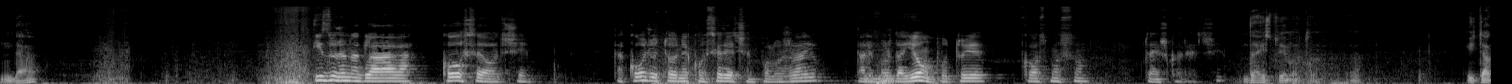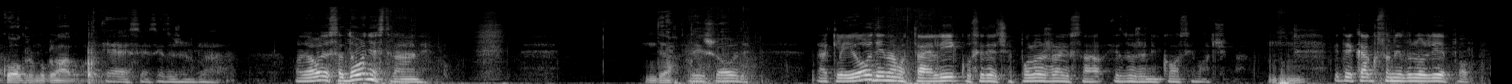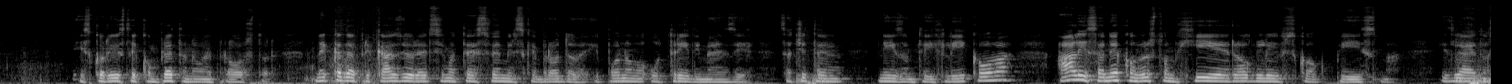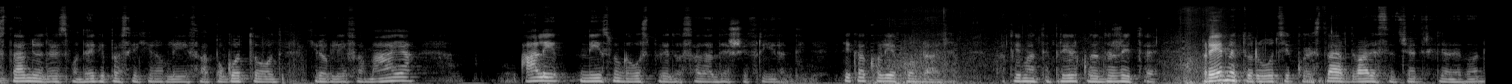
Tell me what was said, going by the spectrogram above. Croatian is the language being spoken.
Da. izdužena glava, kose oči, također to u nekom sljedećem položaju, da li možda i on putuje kosmosom, teško reći. Da, isto ima to. Da. I tako ogromnu glavu. Jes, jes, glava. Onda ovdje sa donje strane, Da. vidiš ovdje. Dakle, i ovdje imamo taj lik u sljedećem položaju sa izduženim kosim očima. Vidite kako su oni vrlo lijepo iskoristili kompletan ovaj prostor. Nekada prikazuju recimo te svemirske brodove i ponovo u tri dimenzije sa čitavim nizom tih likova, ali sa nekom vrstom hieroglifskog pisma. Izgleda jednostavnije od recimo od egipatskih hieroglifa, pogotovo od hieroglifa Maja, ali nismo ga uspjeli do sada dešifrirati. Vidite kako je lijepo obrađen. Dakle, imate priliku da držite predmet u ruci koji je star 24.000 godina.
